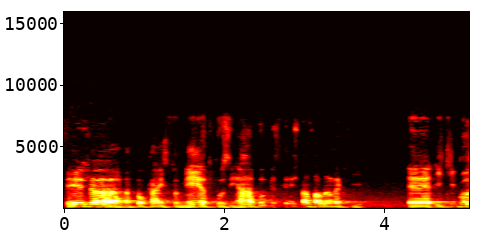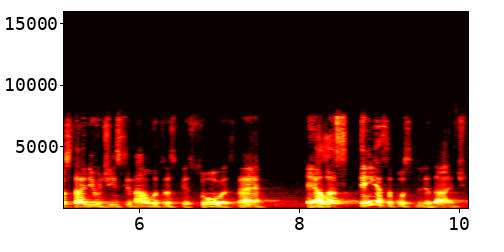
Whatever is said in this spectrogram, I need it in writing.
seja a tocar instrumento, cozinhar, tudo isso que a gente está falando aqui, é, e que gostariam de ensinar outras pessoas, né? Elas têm essa possibilidade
